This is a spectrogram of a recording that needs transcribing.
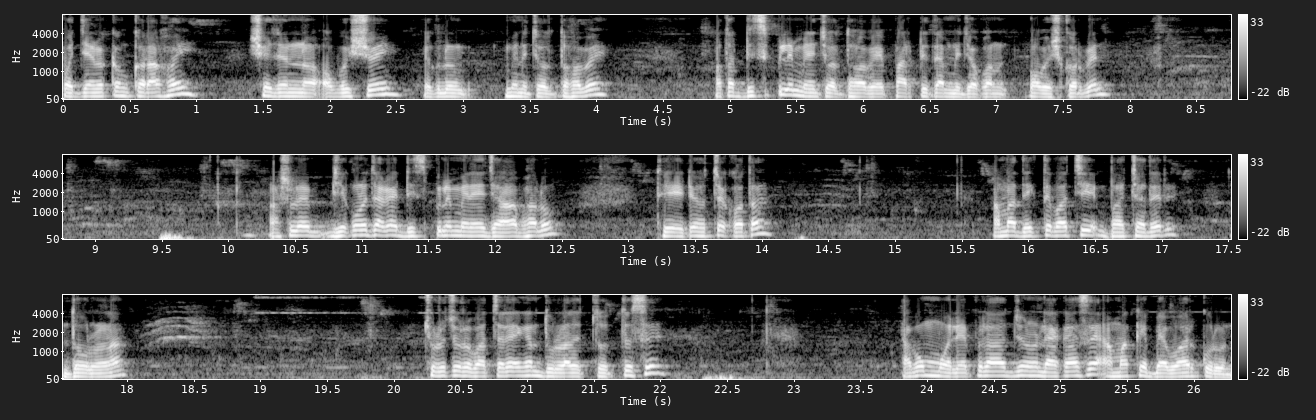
পর্যবেক্ষণ করা হয়, সেজন্য অবশ্যই এগুলো মেনে চলতে হবে। অর্থাৎ ডিসিপ্লিন মেনে চলতে হবে, পার্কটিতে আপনি যখন প্রবেশ করবেন। আসলে যে কোনো জায়গায় ডিসিপ্লিন মেনে যাওয়া ভালো। তো এটা হচ্ছে কথা। আমরা দেখতে পাচ্ছি বাচ্চাদের দোলনা। ছোটো ছোটো বাচ্চারা এখানে দোলাতে চড়তেছে। এবং ময়লা ফেলার জন্য লেখা আছে, আমাকে ব্যবহার করুন।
